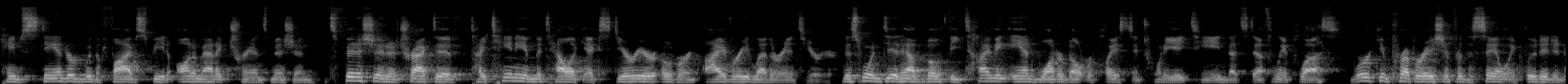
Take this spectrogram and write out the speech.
came standard with a five-speed automatic transmission. It's finished in an attractive titanium metallic exterior over an ivory leather interior. This one did have both the timing and water belt replaced in 2018. That's definitely a plus. Work in preparation for the sale included an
